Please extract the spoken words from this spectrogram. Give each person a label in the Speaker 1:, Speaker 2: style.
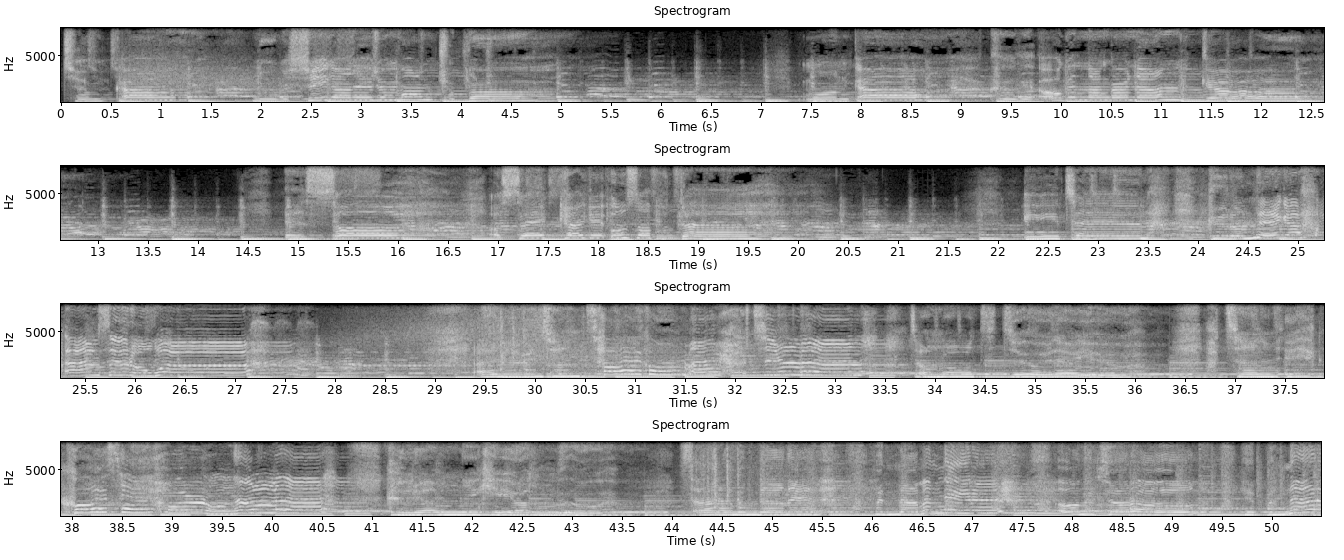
Speaker 1: 잠깐 누가 시간을 좀 멈춰봐. 뭔가 그게 어긋난 걸 난 느껴. 애써 어색하게 웃어보다. 이젠 그런 내가 안쓰러워 아니 괜찮다고 말하지만 Don't know what to do without you. 하찮은 이곳에 홀로 남아 그려본 네 기억은 blue
Speaker 2: 사람은 변해 왜 나만 이래? 오늘처럼 예쁜 날에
